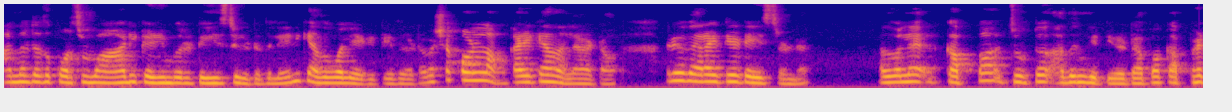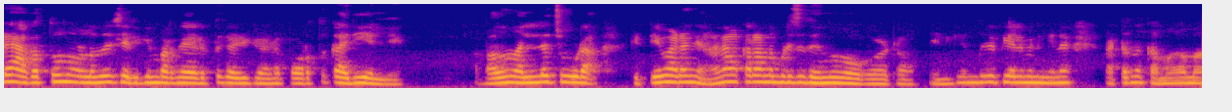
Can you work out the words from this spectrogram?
എന്നിട്ട് അത് കുറച്ച് വാടി കഴിയുമ്പോൾ ഒരു ടേസ്റ്റ് കിട്ടത്തില്ല. എനിക്ക് അതുപോലെയാണ് കിട്ടിയത് കേട്ടോ. പക്ഷെ കൊള്ളാം. കഴിക്കാൻ നല്ല കേട്ടോ. ഒരു വെറൈറ്റി ടേസ്റ്റ് ഉണ്ട്. അതുപോലെ കപ്പ ചുട്ട് അതും കിട്ടി കേട്ടോ. അപ്പോൾ കപ്പയുടെ അകത്തുനിന്നുള്ളത് ശരിക്കും പറഞ്ഞാൽ എടുത്ത് കഴിക്കുകയാണ് പുറത്ത് കരിയല്ലേ. അപ്പോൾ അത് നല്ല ചൂടാണ് കിട്ടിയ പാടെ ഞാൻ ആക്കറാന്ന് പിടിച്ച് തിന്ന് നോക്കും കേട്ടോ. എനിക്ക് എന്ത് കിട്ടിയാലും ഇങ്ങനെ പെട്ടെന്ന് കമകമാ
